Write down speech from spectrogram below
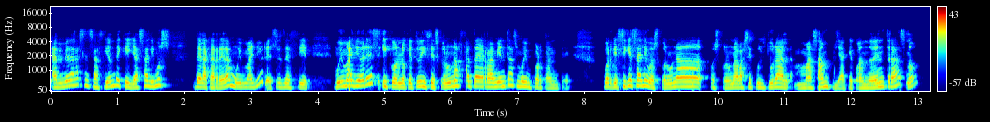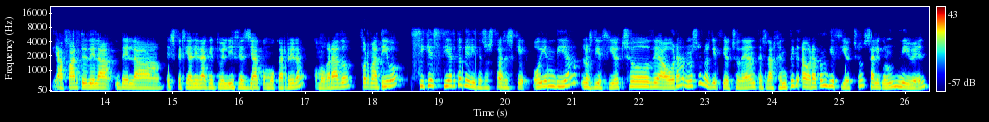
a mí me da la sensación de que ya salimos de la carrera muy mayores, es decir, muy mayores y con lo que tú dices, con una falta de herramientas muy importante porque sí que salimos con una, pues con una base cultural más amplia que cuando entras, ¿no? aparte de la, de la especialidad que tú eliges ya como carrera, como grado formativo, sí que es cierto que dices, ostras, es que hoy en día los 18 de ahora no son los 18 de antes, la gente ahora con 18 sale con un nivel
